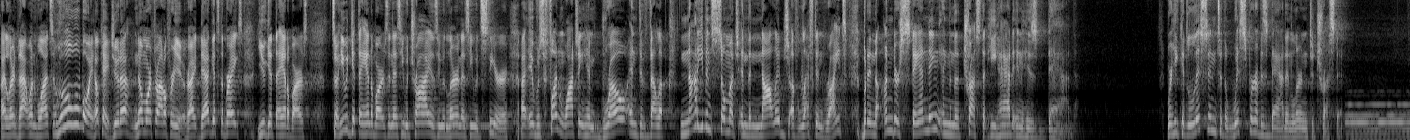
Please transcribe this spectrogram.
I learned that one once. Oh boy, okay, Judah, no more throttle for you, right? Dad gets the brakes, you get the handlebars. So he would get the handlebars, and as he would try, as he would learn, as he would steer, uh, it was fun watching him grow and develop, not even so much in the knowledge of left and right, but in the understanding and in the trust that he had in his dad. Where he could listen to the whisper of his dad and learn to trust it.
